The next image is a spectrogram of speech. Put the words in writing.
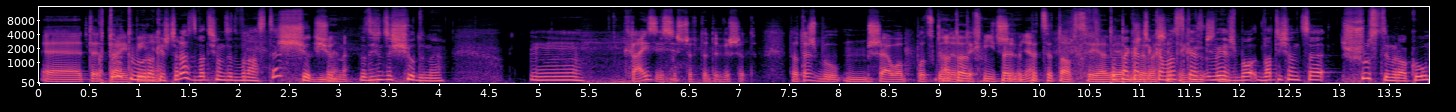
e, te Który to był rok jeszcze raz? 2012? Siódmy. 2007. Mm. Crysis jeszcze wtedy wyszedł. To też był mm. przełom pod względem no to technicznym, pe, nie? PC-towcy, ja To wiem, taka ciekawostka, wiesz, bo w 2006 roku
